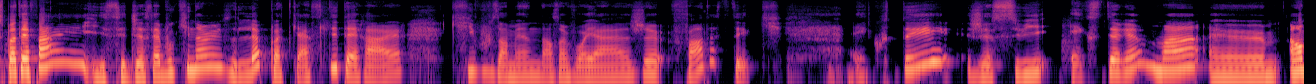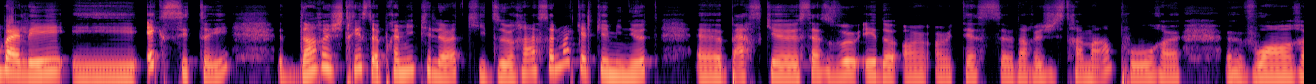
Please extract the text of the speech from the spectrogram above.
Spotify, ici Jess la le podcast littéraire qui vous emmène dans un voyage fantastique. Écoutez, je suis extrêmement emballée et excitée d'enregistrer ce premier pilote qui durera seulement quelques minutes parce que ça se veut et de un, un test d'enregistrement pour voir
